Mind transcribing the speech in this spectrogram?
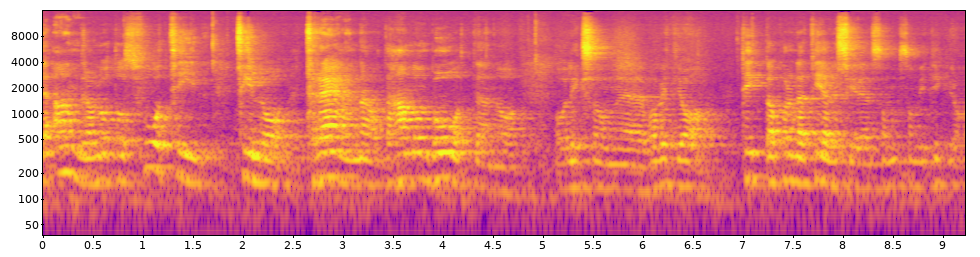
det andra och låta oss få tid till att träna och ta hand om båten och, och liksom, eh, vad vet jag, titta på den där tv-serien som, som vi tycker om.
